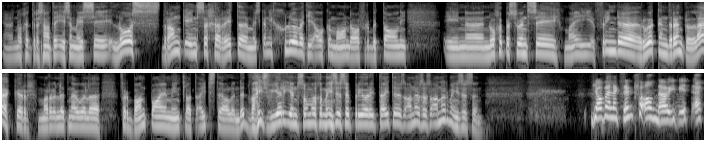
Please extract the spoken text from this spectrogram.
Ja, nog 'n interessante SMS sê los drank en sigarette. Mens kan nie glo wat jy elke maand daarvoor betaal nie. En uh, nog 'n persoon sê my vriende rook en drink lekker, maar hulle het nou hulle verbandpaaiement laat uitstel en dit wys weer een sommige mense se prioriteite is anders as ander mense se. Ja, wel ek dink veral nou, jy weet, ek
